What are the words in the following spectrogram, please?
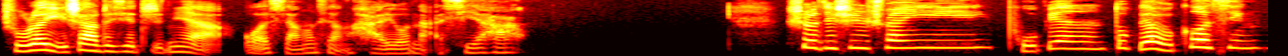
除了以上这些执念啊，我想想还有哪些哈？设计师穿衣普遍都比较有个性，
